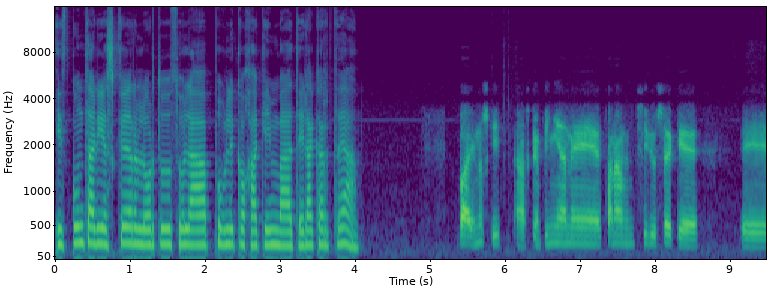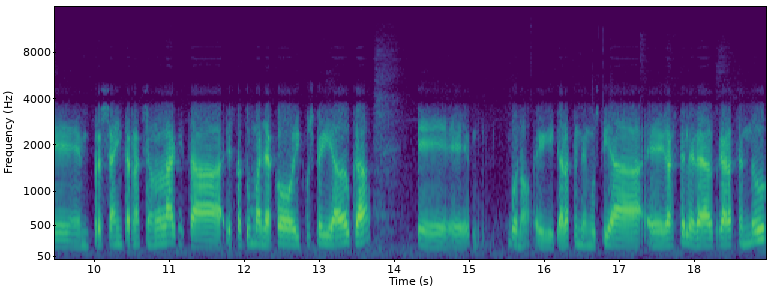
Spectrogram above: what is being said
hizkuntzari esker lortu duzuela publiko jakin bat erakartzea? Bai, noski. Azken finean e, fanan ziruzek e, e, enpresa internazionalak eta estatu mailako ikuspegia dauka. E, bueno, e, garatzen den guztia e, gazteleraz garatzen du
